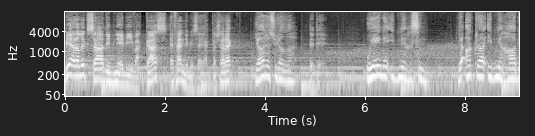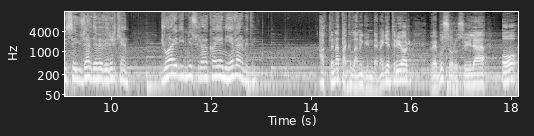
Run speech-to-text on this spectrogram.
Bir aralık Saad İbni Ebi Vakkas Efendimiz'e yaklaşarak Ya Resulallah, dedi. Uyeyne İbni Hısın ve Akra İbni Habis'e yüzer deve verirken Cuail İbni Süraka'ya niye vermedin? Aklına takılanı gündeme getiriyor ve bu sorusuyla o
